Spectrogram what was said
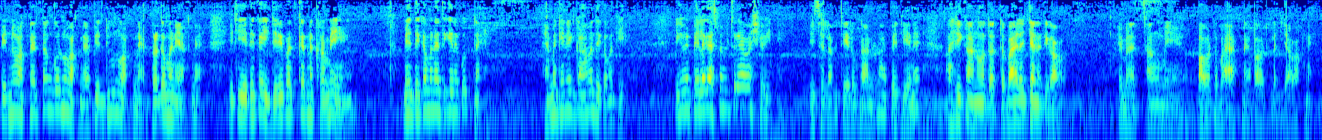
පෙන්නුවක් නැත්නම් ගොනුවක් නැහැ. පිළිදුණුවක් නැහැ. ප්‍රගමනයක් නැහැ. ඉතින් මේ දෙක ඉදිරිපත් කරන ක්‍රමයෙන් මේ දෙකම නැති කෙනෙකුත් නැහැ. හැම කෙනෙක් ගාම දෙකම තියෙනවා. ඒක මේ පෙළ ගැස්ම විතරයි අවශ්‍ය වෙන්නේ. ඉතින් අපි තේරුම් ගන්න ඕන අපේ තියෙන අහිරිකනෝ දත්ත බයලජ්ජ නැතිකම. එහෙම නැත්නම් මේ පවට බයක් නැහැ, පවට ලැජ්ජාවක් නැහැ.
